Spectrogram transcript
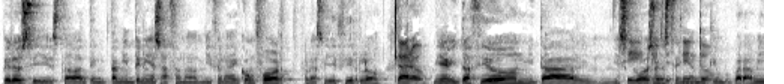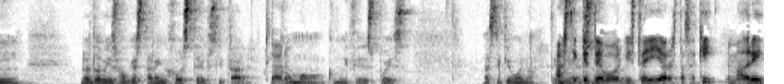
pero sí, estaba, ten- también tenía esa zona, mi zona de confort, por así decirlo. Claro. mi habitación, mi tal, mis Sí, cosas, tenía mi tiempo para mí. No es lo mismo que estar en hostels y tal, Claro. como, como hice después. Así que bueno, Así que eso. te volviste allí y ahora estás aquí, en Madrid.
